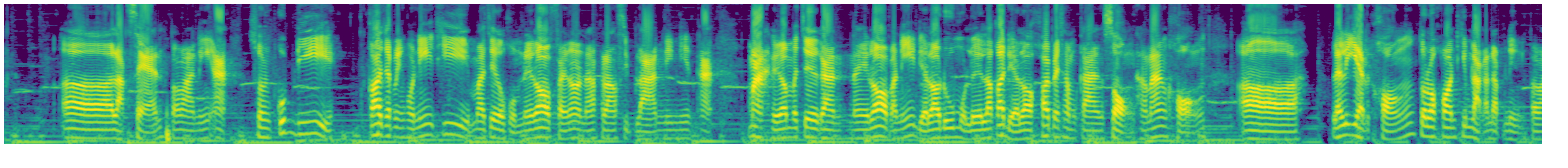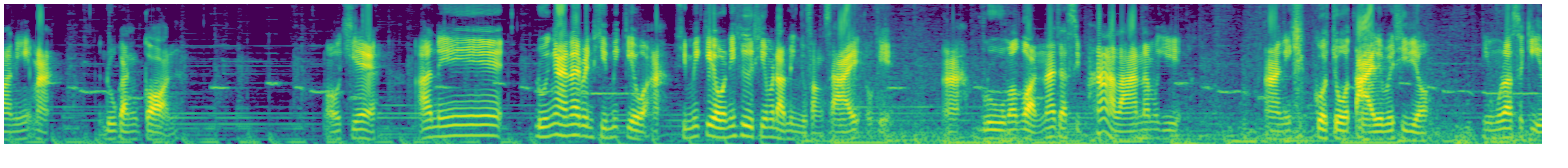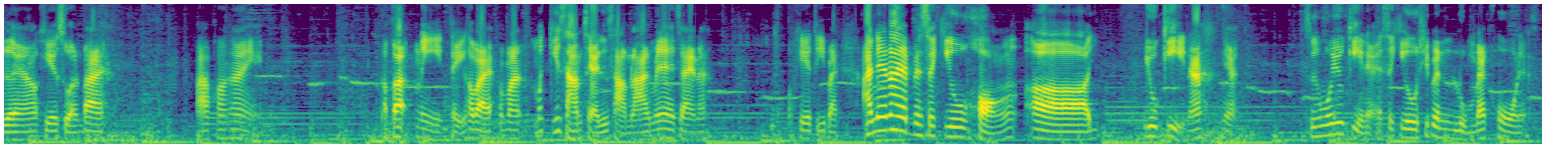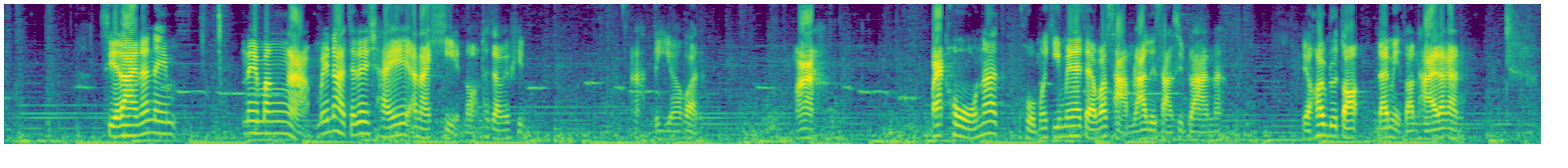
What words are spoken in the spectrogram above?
เอ่อ หลักแสนประมาณนี้ อะ ส่วนกรุ๊ปดี ก็จะเป็นคนนี้ที่มาเจอผมในรอบไฟนอลนะพลัง 10 ล้านนิดๆอะมาเดี๋ยวเรามาเจอกันในรอบอันนี้เดี๋ยวเราดูหมดเลยแล้วก็เดี๋ยวเราค่อยไปทำการส่องทางด้านของเอ่อรายละเอียดของตัวละครทีมหลักอันดับหนึ่งประมาณนี้มาดูกันก่อนโอเค อันนี้ดูง่ายน่าจะเป็นทีมมิเกลอะทีมมิเกลนี่คือทีมอันดับหนึ่งอยู่ฝั่งซ้ายโอเคอะบลูมาก่อนน่าจะ 15 ล้านนะเมื่อกี้อ่านี่โกโจตายเลยไปทีเดียวยิงมุราสกิเลยนะโอเคสวนไปปั๊บเขาให้ แล้วก็นี่เตะเข้าไปประมาณเมื่อกี้3ามแสนหรือ3ล้านไม่แน่ใจนะโอเคตีไปอันนี้น่าจะเป็นสกิลของเอ่อยูกินะเนี่ยซึ่งว่ายูกิเนี่ยสกิลที่เป็นหลุมแบ็คโฮเนี่ยเสียดายนะในในมังงะไม่น่าจะได้ใช้อนาเขตเนาะถ้าจำไม่ผิดอะตีมาก่อนมาแบ็คโฮน่าโหเมื่อกี้ไม่แน่ใจว่า 3 ล้านหรือ 30 ล้านนะ เดี๋ยวค่อยดูตอนดามจตอนท้ายแล้วกัน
